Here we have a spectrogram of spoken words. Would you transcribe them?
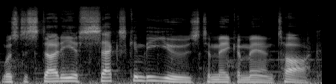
was to study if sex can be used to make a man talk.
